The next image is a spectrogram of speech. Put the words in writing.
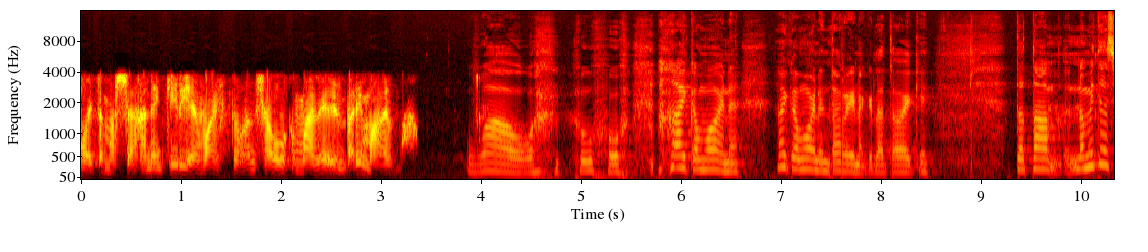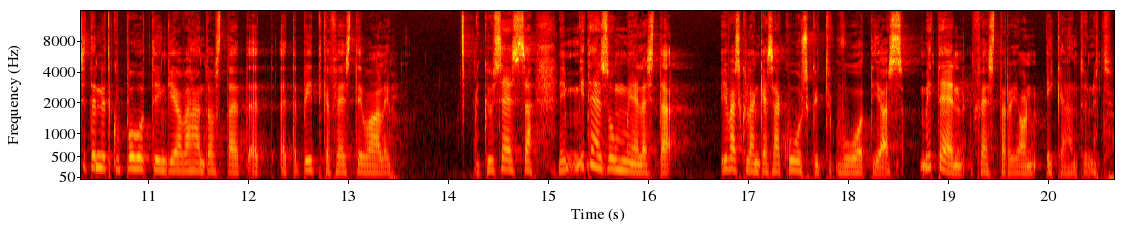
hoitamassa hänen kirjeenvaihtoansa ulkomaille ympäri maailmaa. Wow, huhu. Aikamoinen, aikamoinen tarina kyllä toikin. Tota, no miten sitten nyt kun puhuttiinkin jo vähän tuosta, että, että, että pitkä festivaali kyseessä, niin miten sun mielestä Jyväskylän kesä 60-vuotias, miten festari on ikääntynyt?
